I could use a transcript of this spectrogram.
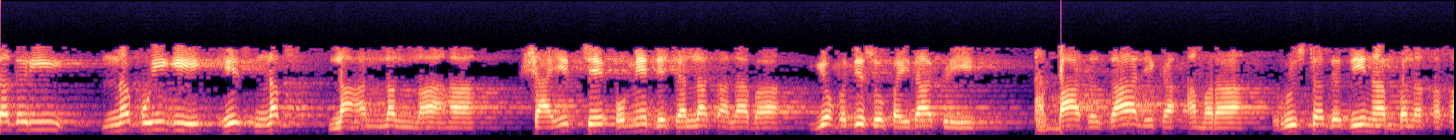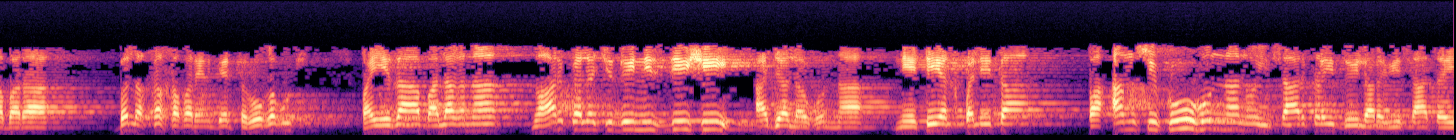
تدری نه پویږي هیڅ نفس لعل الله شاید چې امید دې چې الله تعالی با یحدث پیدا کړی بعد ذالک امرا رست د دینه بلخ خبره بلخ خبره ان بیرته روغبو فاذا بلغنا نو هر کله چې دوی نږدې شي اجلهن نیټه خپلتا فامسکوهن نو ایثار کړی دوی لروي ساتي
